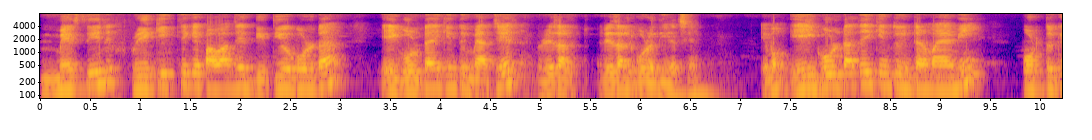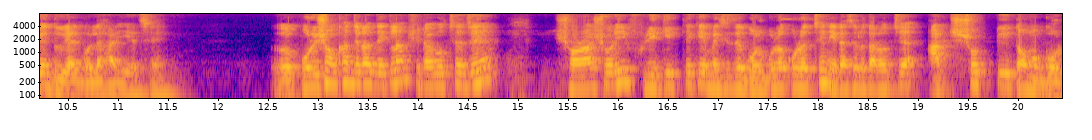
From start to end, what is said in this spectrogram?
মেসির ফ্রি কিক থেকে পাওয়া যে দ্বিতীয় গোলটা, এই গোলটাই কিন্তু ম্যাচের রেজাল্ট রেজাল্ট করে দিয়েছে। এবং এই গোলটাতেই কিন্তু ইন্টার মায়ামি পোর্তুকে দুই এক গোলে হারিয়েছে। তো পরিসংখ্যান যেটা দেখলাম, সেটা হচ্ছে যে সরাসরি ফ্রি কিক থেকে মেসি যে গোলগুলো করেছেন, এটা ছিল তার হচ্ছে আটষট্টিতম গোল।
